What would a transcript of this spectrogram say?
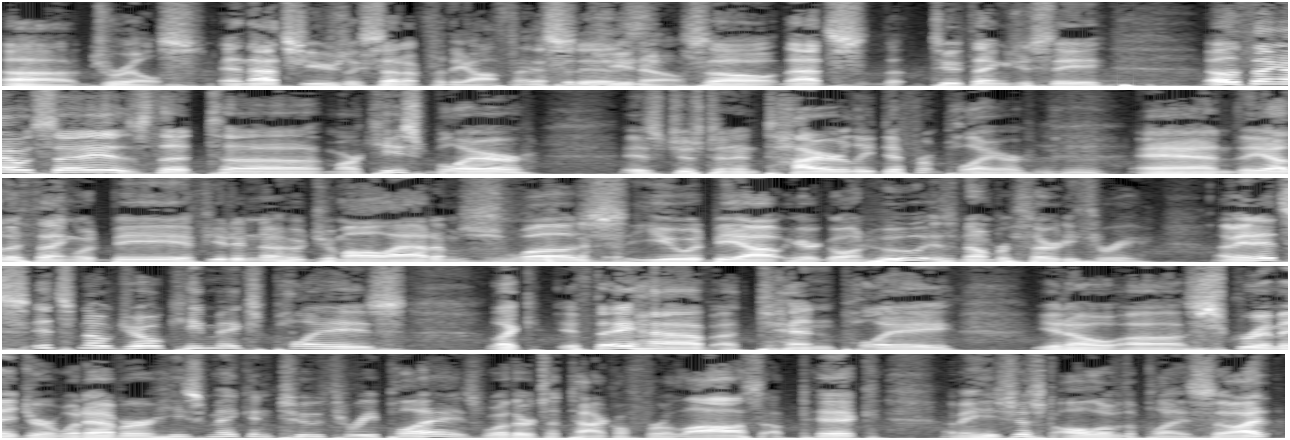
uh, drills, and that's usually set up for the offense. Yes, it is. You know, so that's the two things you see. The other thing I would say is that uh, Marquise Blair is just an entirely different player. Mm-hmm. And the other thing would be if you didn't know who Jamal Adams was, you would be out here going, "Who is number 33?" I mean, it's it's no joke. He makes plays like if they have a 10 play you know, uh, scrimmage or whatever, he's making two, three plays, whether it's a tackle for a loss, a pick. I mean, he's just all over the place. So I,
